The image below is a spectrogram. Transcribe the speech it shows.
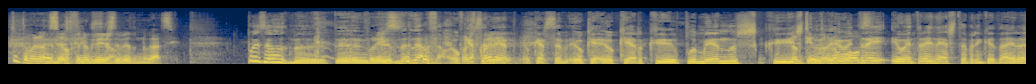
Tu também não disseste que não querias saber do negócio. Pois eu. eh, Por isso, não, não, eu quero saber. Eu quero, saber eu, quero, eu quero que, pelo menos, que isto. Eu entrei, eu entrei nesta brincadeira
